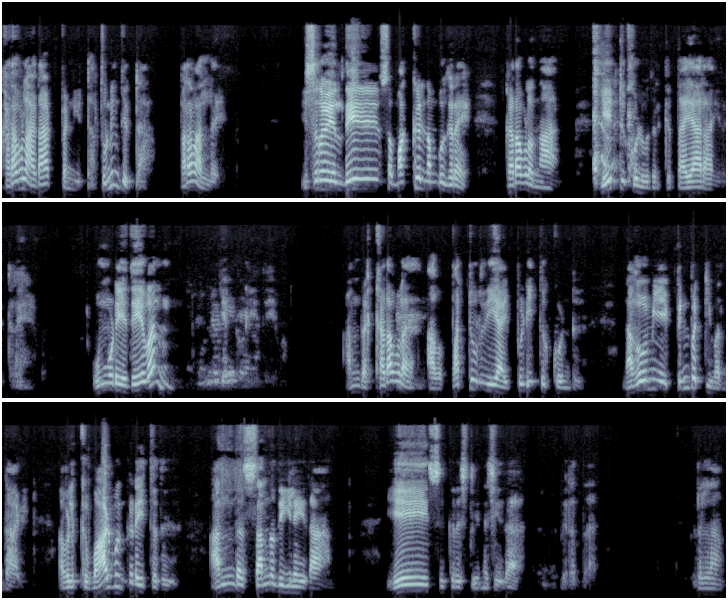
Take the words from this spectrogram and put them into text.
கடவுளை அடாப்ட் பண்ணிட்டா துணிந்துட்டா பரவாயில்ல. இஸ்ரேல் தேச மக்கள் நம்புகிற கடவுளை நான் ஏற்றுக்கொள்வதற்கு தயாரா இருக்கிறேன் உம்முடைய தேவன் என்னுடைய தேவன். அந்த கடவுளை அவ பற்றுறுதியாய் பிடித்து கொண்டு நகோமியை பின்பற்றி வந்தாள் அவளுக்கு வாழ்வும் கிடைத்தது. அந்த சன்னதியிலே தான் ஏசு கிறிஸ்து என்ன செய்தார்? பிறந்தார். இதெல்லாம்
